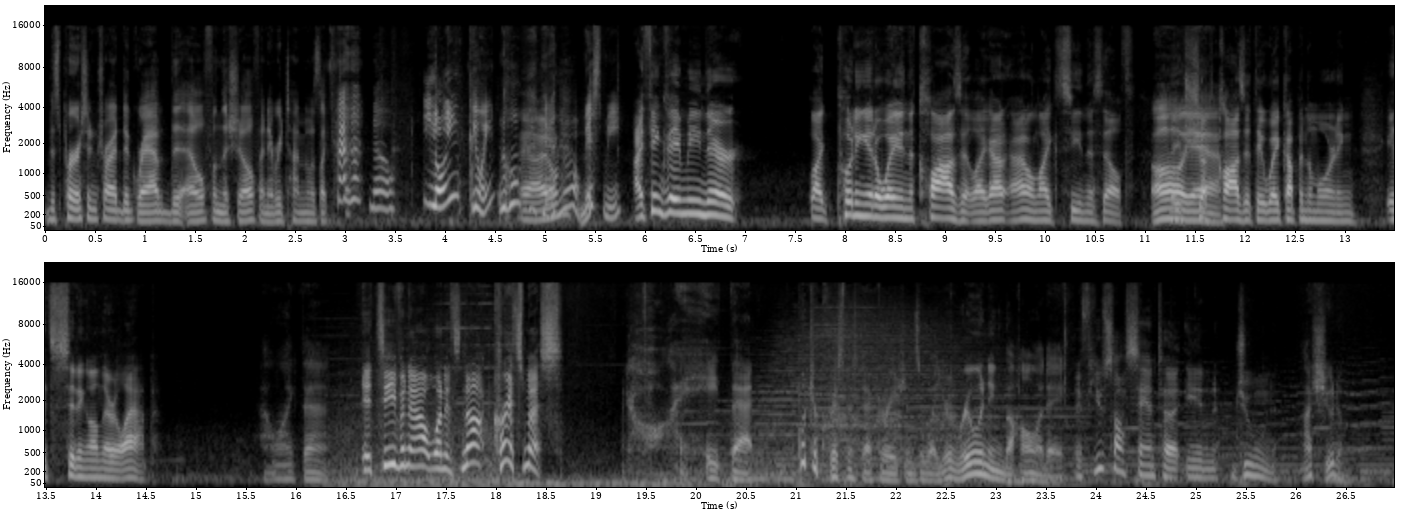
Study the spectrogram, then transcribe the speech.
this person tried to grab the elf on the shelf, and every time it was like, "Haha, no, yoink, yoink, no. I don't know. Missed me. I think they mean they're like putting it away in the closet. Like I, I don't like seeing this elf. Oh, they shut yeah. the closet. They wake up in the morning. It's sitting on their lap. I don't like that. It's even out when it's not Christmas. Oh, I hate that. Put your Christmas decorations away. You're ruining the holiday. If you saw Santa in June, I'd shoot him.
